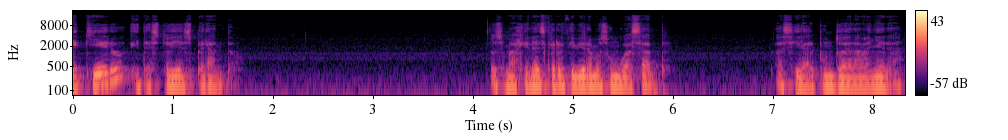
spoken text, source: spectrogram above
Te quiero y te estoy esperando. ¿Os imagináis que recibiéramos un WhatsApp así al punto de la mañana?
